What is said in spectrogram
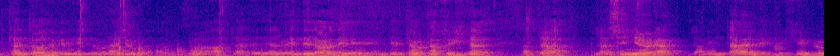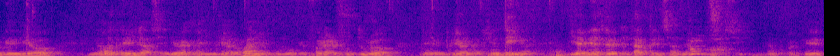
están todos dependiendo de una ayuda, ¿no? hasta desde el vendedor de, tortas fritas hasta la señora, lamentable ejemplo que dio, ¿no? de la señora que limpia los baños, como que fuera el futuro del empleo en Argentina. Y evidentemente están pensando en algo así, ¿no? porque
